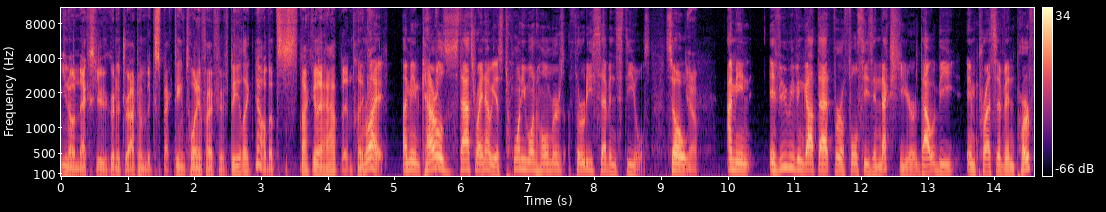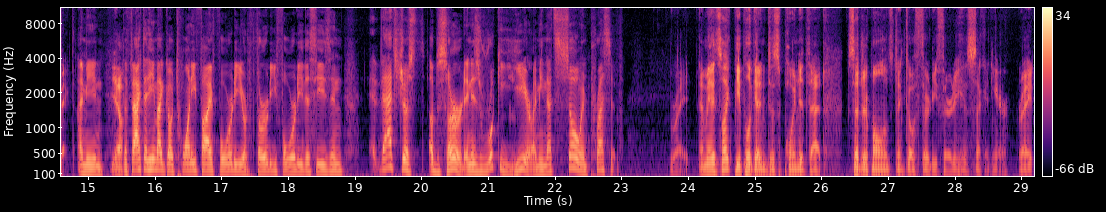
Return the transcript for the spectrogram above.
you know, next year you're going to draft him expecting 25 50. Like, no, that's just not going to happen. Like, right. I mean, Carroll's stats right now, he has 21 homers, 37 steals. So, Yeah. I mean, if you even got that for a full season next year, that would be impressive and perfect. I mean, Yeah. the fact that he might go 25 40 or 30 40 this season, that's just absurd. In his rookie Mm-hmm. year, I mean, that's so impressive. Right. I mean, it's like people getting disappointed that Cedric Mullins didn't go 30 30 his second year, right?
